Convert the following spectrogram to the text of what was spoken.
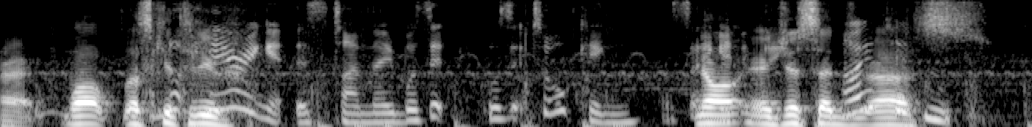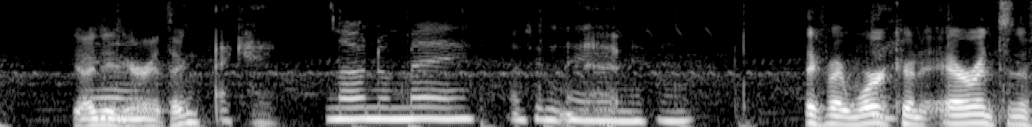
All right. Well, let's I'm get not to do. hearing it this time though. Was it? Was it talking? I No, certainly it didn't just said. I Uh, didn't. s- yeah, I didn't hear anything. Okay. No, no, me. I didn't hear No. anything. Take my work on errant and a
